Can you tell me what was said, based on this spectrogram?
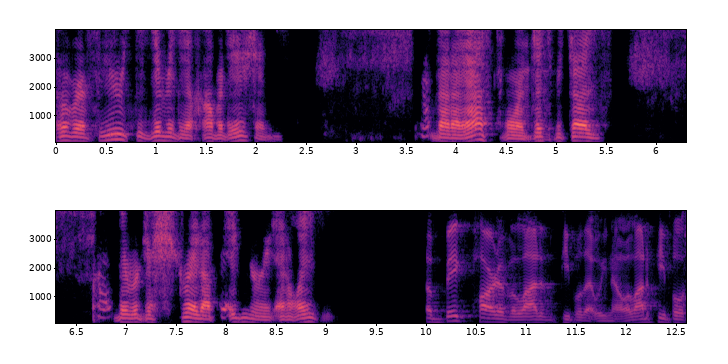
who refused to give me the accommodations that I asked for just because they were just straight up ignorant and lazy. a big part of a lot of the people that we know. A lot of people,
